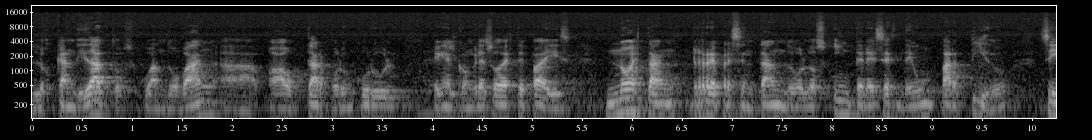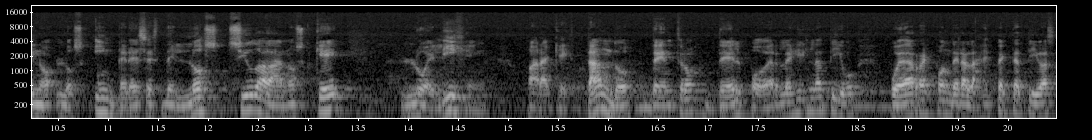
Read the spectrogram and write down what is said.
los candidatos cuando van a, a optar por un curul en el Congreso de este país, no están representando los intereses de un partido, sino los intereses de los ciudadanos que lo eligen para que estando dentro del poder legislativo pueda responder a las expectativas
